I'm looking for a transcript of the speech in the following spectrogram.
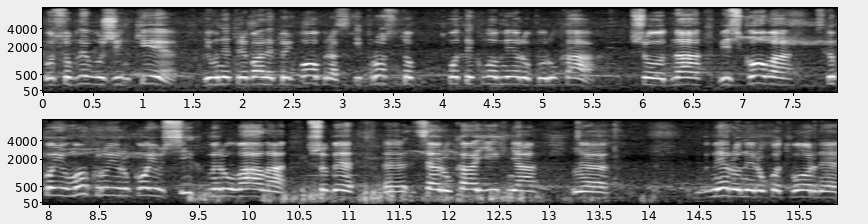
особливо жінки, і вони тримали той образ і просто потекло миру по руках. Що одна військова з такою мокрою рукою всіх мирувала, щоб е, ця рука їхня е, миру нерукотворне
